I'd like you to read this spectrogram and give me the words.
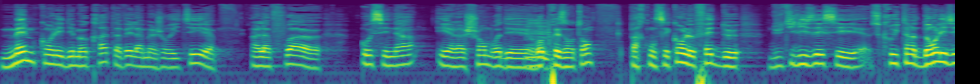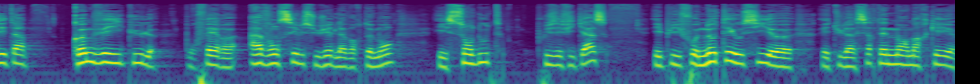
même quand les démocrates avaient la majorité euh, à la fois euh, au Sénat et à la Chambre des mmh. représentants. Par conséquent, le fait d'utiliser ces scrutins dans les États comme véhicule pour faire avancer le sujet de l'avortement est sans doute plus efficace. Et puis il faut noter aussi, euh, et tu l'as certainement remarqué euh,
